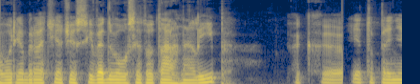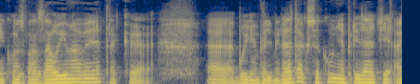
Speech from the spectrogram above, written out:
hovoria bratia Česi, vedvou sa to táhne líp. Ak je to pre niekoho z vás zaujímavé, tak e, budem veľmi rád, ak sa ku mne pridáte. Ak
